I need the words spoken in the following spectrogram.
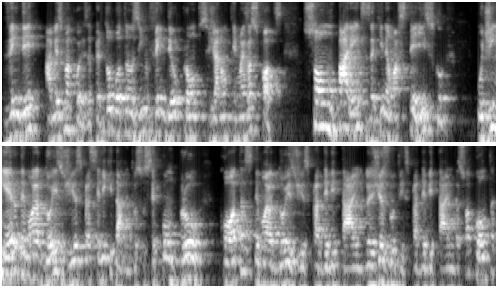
Vender, a mesma coisa. Apertou o botãozinho, vendeu, pronto, se já não tem mais as cotas. Só um parênteses aqui, né, um asterisco. O dinheiro demora dois dias para ser liquidado. Então, se você comprou cotas, demora dois dias para debitarem, dois dias úteis para debitarem da sua conta.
